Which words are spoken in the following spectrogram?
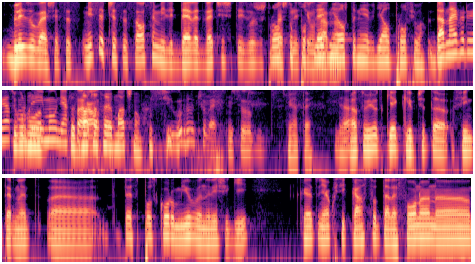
Близо беше. С, мисля, че с 8 или 9 вече ще те излъжеш Просто наистина последния отдавна. още не е видял профила. Да, най-вероятно Сигурно е имал след някаква два часа е мачнал. Сигурно човек. Смисъл, Смятай. да. Аз съм виждал такива клипчета в интернет. А, те са по-скоро милове, нали, шеги, където някой си каства телефона на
